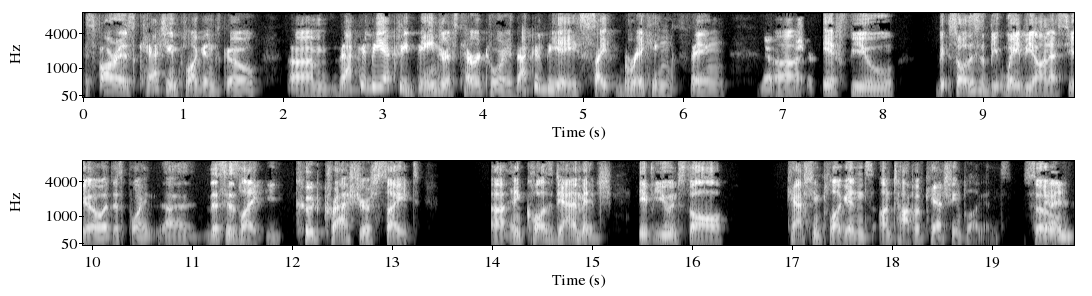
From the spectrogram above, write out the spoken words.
as far as caching plugins go, um, that could be actually dangerous territory. That could be a site breaking thing Yep, uh, sure. If you so this is be, way beyond SEO at this point. Uh, this is like you could crash your site uh, and cause damage if you install caching plugins on top of caching plugins. So yeah, and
